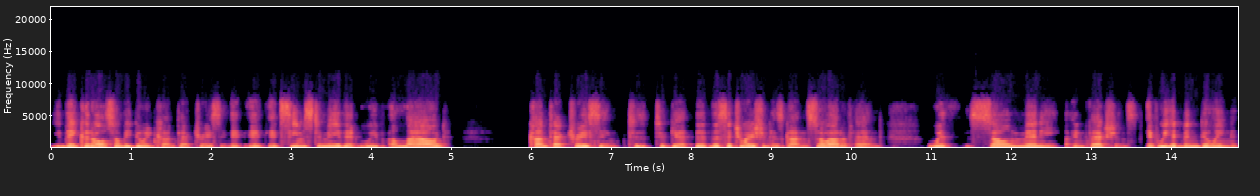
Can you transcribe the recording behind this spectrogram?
they could also be doing contact tracing. It, it, it seems to me that we've allowed contact tracing to, to get the, the situation has gotten so out of hand with so many infections. If we had been doing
